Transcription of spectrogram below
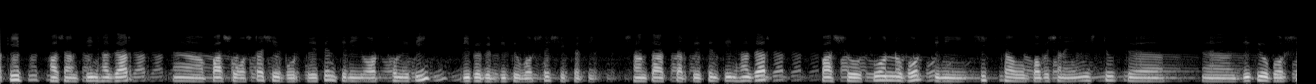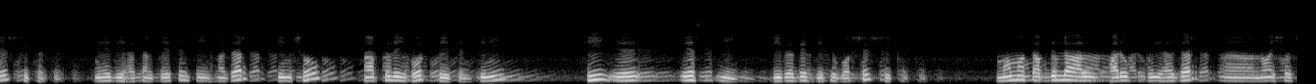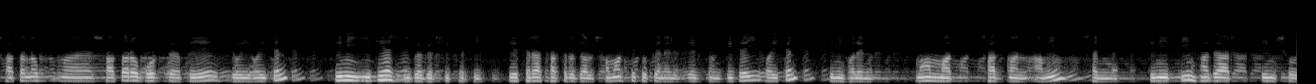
আকিব হাসান তিন হাজার পাঁচশো অষ্টাশি ভোট পেয়েছেন। তিনি অর্থনীতি বিভাগের দ্বিতীয় বর্ষের শিক্ষার্থী। শান্তা আক্তার পেয়েছেন তিন হাজার, পাঁচশো চুয়ান্ন ভোট। তিনি শিক্ষা ও গবেষণা ইনস্টিটিউট দ্বিতীয় বর্ষের শিক্ষার্থী। মেহেদি হাসান পেয়েছেন তিন হাজার, তিনশো আটচল্লিশ ভোট পেয়েছেন। তিনি সিএসই বিভাগের দ্বিতীয় বর্ষের শিক্ষার্থী। মোহাম্মদ আবদুল্লাহ আল ফারুক দুই হাজার নয়শো সতেরো ভোট পেয়ে জয়ী হয়েছেন। তিনি ইতিহাস বিভাগের শিক্ষার্থী। এছাড়া ছাত্রদল সমর্থিত প্যানেলের একজন বিজয়ী হয়েছেন। তিনি হলেন মোহাম্মদ সাদমান আমিন সাম্য। তিনি তিন হাজার তিনশো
